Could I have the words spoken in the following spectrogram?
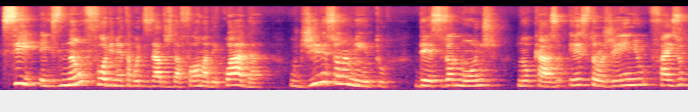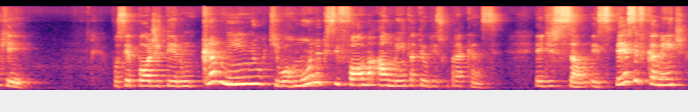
se eles não forem metabolizados da forma adequada, o direcionamento desses hormônios, no caso estrogênio, faz o quê? Você pode ter um caminho que o hormônio que se forma aumenta teu risco para câncer. Eles são especificamente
